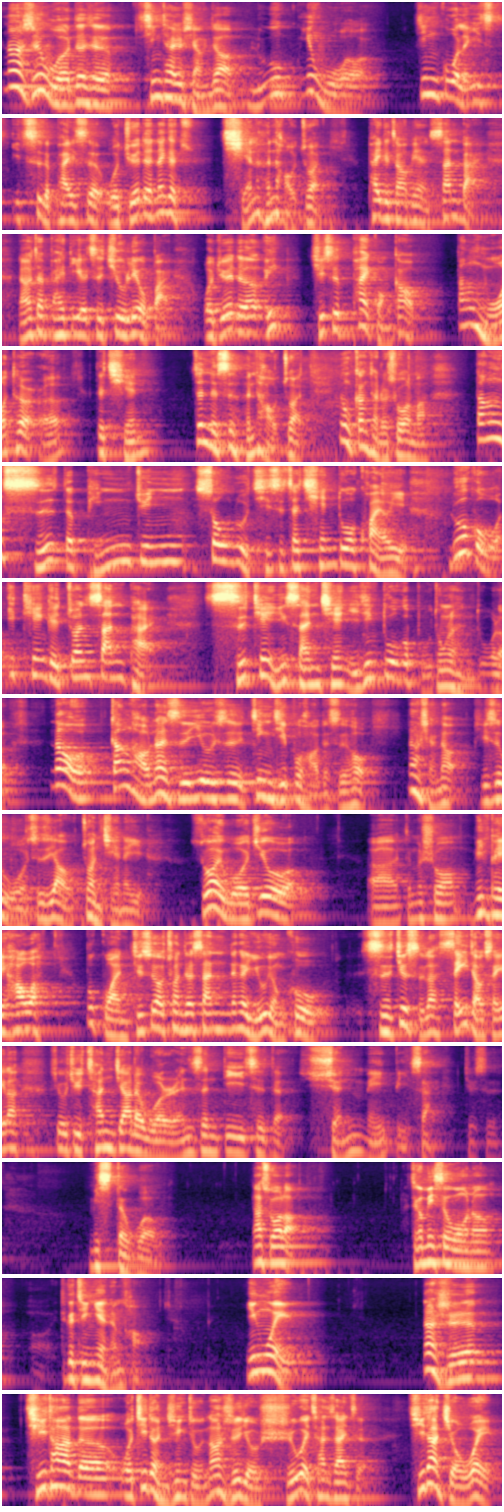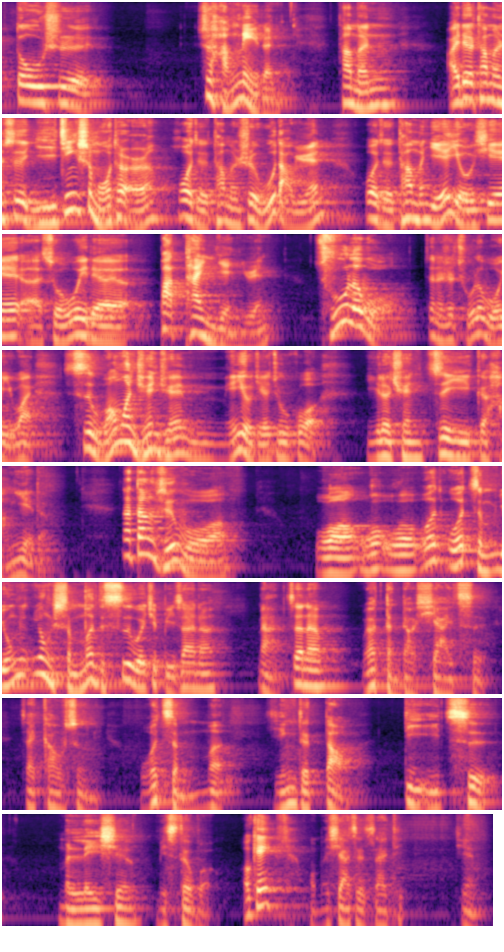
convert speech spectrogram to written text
那时我的这心态就想着，如因为我经过了一次一次的拍摄，我觉得那个钱很好赚，拍个照片三百，然后再拍第二次就六百。我觉得，诶，其实拍广告当模特儿的钱真的是很好赚。因为我刚才都说了嘛，当时的平均收入其实在千多块而已。如果我一天可以赚三百，十天已经三千，已经多过普通人很多了。那我刚好那时又是经济不好的时候，那想到其实我是要赚钱而已，所以我就呃怎么说，命配好啊，不管就是要穿着三那个游泳裤，死就死了，谁找谁了，就去参加了我人生第一次的选美比赛，就是 Mister World。那说了。这个 Mr. Wong 呢，这个经验很好，因为那时其他的我记得很清楚，那时有十位参赛者，其他九位都是是行内人，他们，either 他们是已经是模特儿，或者他们是舞蹈员，或者他们也有一些呃所谓的 part time 演员，除了我，真的是除了我以外，是完完全全没有接触过。娱乐圈这一个行业的，那当时我，我我我我我怎么用用什么的思维去比赛呢？那这呢，我要等到下一次再告诉你，我怎么赢得到第一次 Malaysia Mr. World。OK，我们下次再见。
